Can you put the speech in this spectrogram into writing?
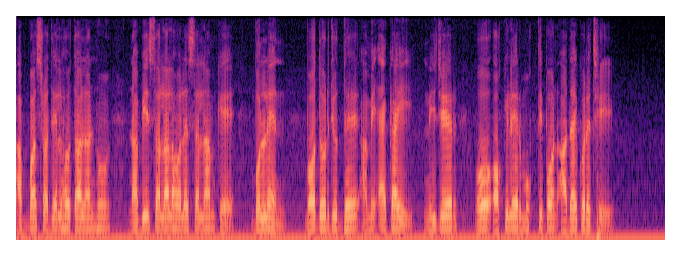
আব্বাস রাজিয়াল্লাহ তাল্লাহ্ন নাবী সাল্লাহ আলাইসাল্লামকে বললেন, বদর যুদ্ধে আমি একাই নিজের ও অকিলের মুক্তিপণ আদায় করেছি।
